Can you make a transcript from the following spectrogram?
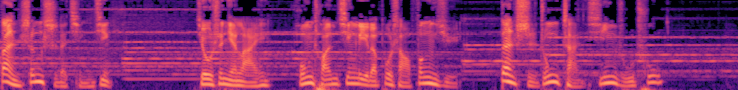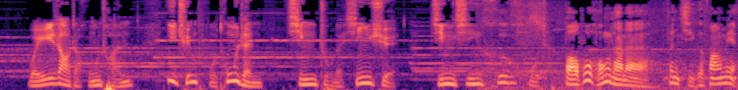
诞生时的情境。九十年来，红船经历了不少风雨，但始终崭新如初。围绕着红船，一群普通人倾注了心血，精心呵护着。保护红船呢，分几个方面。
